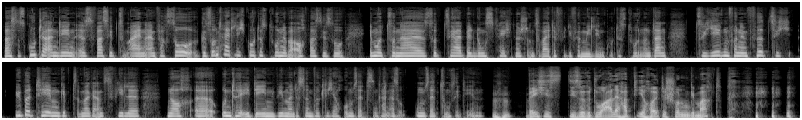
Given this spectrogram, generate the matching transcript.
was das Gute an denen ist, was sie zum einen einfach so gesundheitlich Gutes tun, aber auch was sie so emotional, sozialbildungstechnisch und so weiter für die Familien Gutes tun. Und dann zu jedem von den 40 Überthemen gibt es immer ganz viele noch äh, Unterideen, wie man das dann wirklich auch umsetzen kann, also Umsetzungsideen. Mhm. Welches dieser Rituale habt ihr heute schon gemacht?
